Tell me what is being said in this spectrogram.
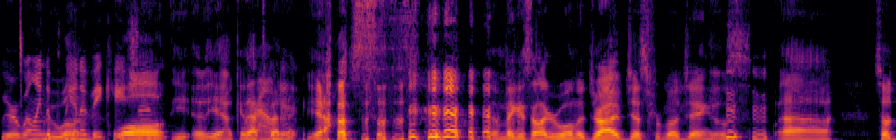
We were willing to we plan will- a vacation. Well, uh, yeah, okay, that's better. it. Yeah, that make it sound like we're willing to drive just for Bojangles. uh, so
